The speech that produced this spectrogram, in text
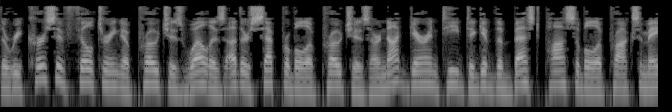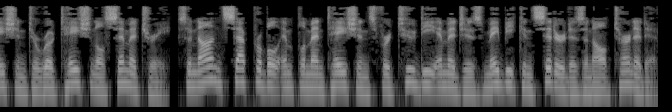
the recursive filtering approach as well as other separable approaches are not guaranteed to give the best possible approximation to rotational symmetry, so non-separable implementations for 2D images may be considered as an alternative.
